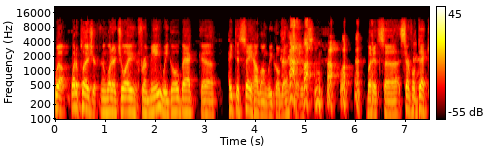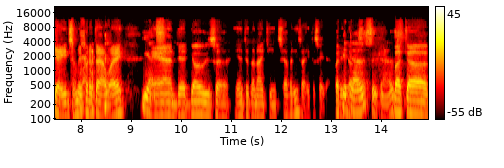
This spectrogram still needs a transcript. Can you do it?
Well, what a pleasure and what a joy for me. We go back, uh, hate to say how long we go back, but it's, but it's uh, several decades, let me put it that way. Yes. And it goes uh, into the 1970s. I hate to say that, but it, it does. does. It does. But uh,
